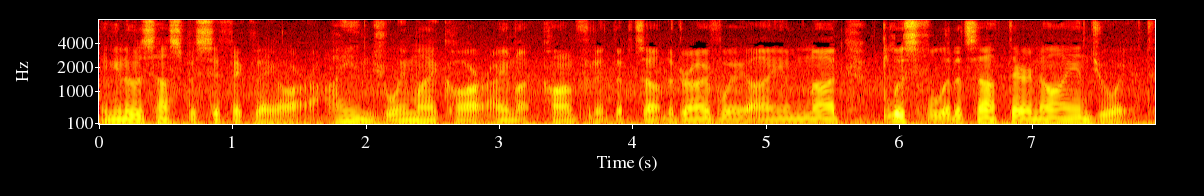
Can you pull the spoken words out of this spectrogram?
And you notice how specific they are. I enjoy my car. I am not confident that it's out in the driveway. I am not blissful that it's out there. No, I enjoy it.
